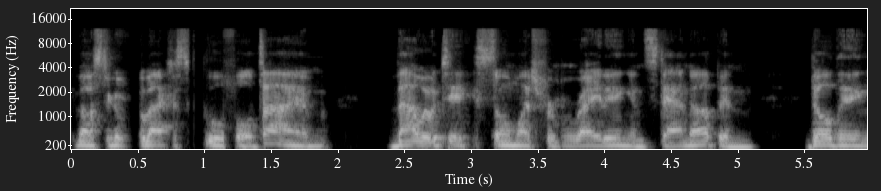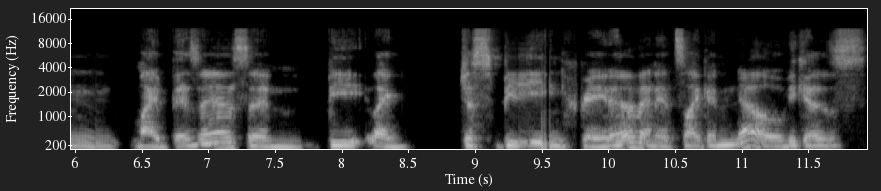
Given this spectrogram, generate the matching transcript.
if I was to go back to school full time, that would take so much from writing and stand up and building my business and be like just being creative and it's like a no because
